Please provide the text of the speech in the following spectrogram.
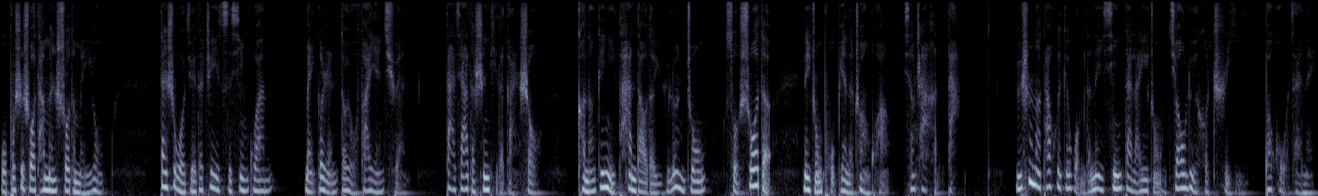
我不是说他们说的没用，但是我觉得这一次新冠，每个人都有发言权，大家的身体的感受可能跟你看到的舆论中所说的那种普遍的状况相差很大。于是呢，它会给我们的内心带来一种焦虑和质疑，包括我在内。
